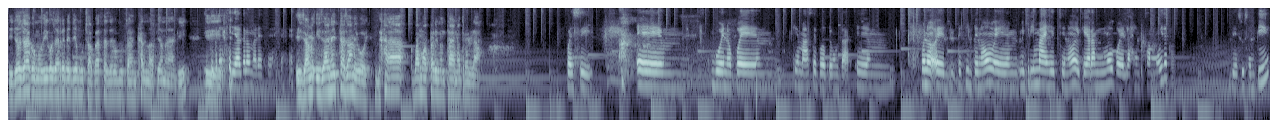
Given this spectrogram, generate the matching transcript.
Y yo ya, como digo, ya he repetido muchas veces, llevo muchas encarnaciones aquí y, ya te lo mereces. Y ya, y ya en esta ya me voy. Ya vamos a experimentar en otros lados. Pues sí. Em, bueno, pues, ¿qué más te puedo preguntar? Em, bueno, eh, decirte, ¿no? Em, mi prima es este, ¿no? El que ahora mismo, pues, la gente está muy de, de su sentir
